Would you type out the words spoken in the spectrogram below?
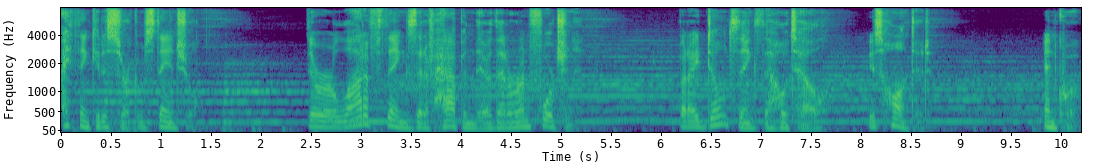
I think it is circumstantial. There are a lot of things that have happened there that are unfortunate, but I don't think the hotel is haunted. End quote.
